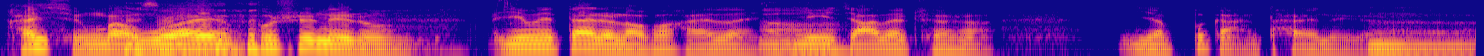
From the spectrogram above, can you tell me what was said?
还行吧，行我也不是那种，因为带着老婆孩子啊一个家在车上，也不敢太那个嗯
